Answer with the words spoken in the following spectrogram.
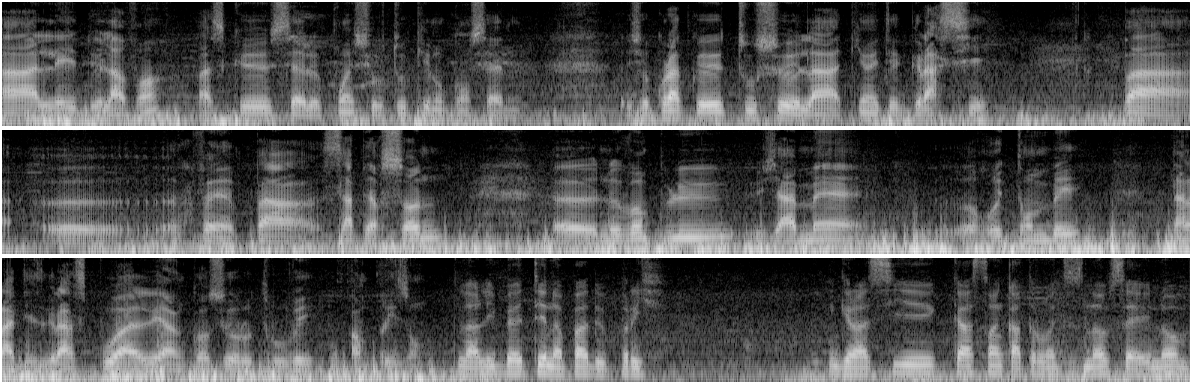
à aller de l'avant parce que c'est le point surtout qui nous concerne. Je crois que tous ceux-là qui ont été graciés par, euh, enfin, par sa personne euh, ne vont plus jamais retomber dans la disgrâce pour aller encore se retrouver en prison. La liberté n'a pas de prix. Gracier 499, c'est énorme.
